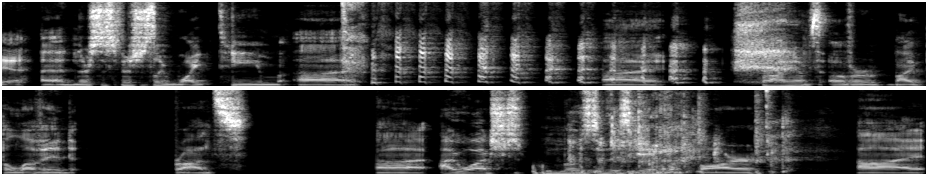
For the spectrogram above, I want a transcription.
Yeah. and their suspiciously white team uh, uh, triumphed over my beloved France. Uh, I watched most of this game in a bar. Uh,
